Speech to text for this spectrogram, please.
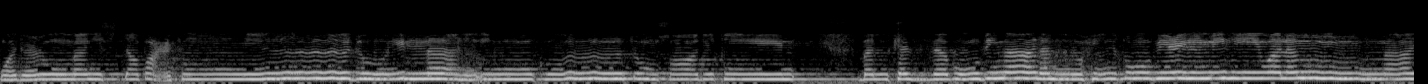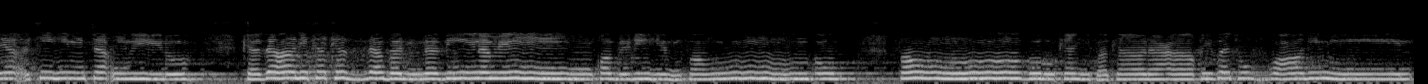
وادعوا من استطعتم من دون الله إن كنتم صادقين. بل كذبوا بما لم يحيطوا بعلمه يأتهم تأويله. كذلك كذب الذين من قبلهم فانظر فانظر كيف كان عاقبة الظالمين.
